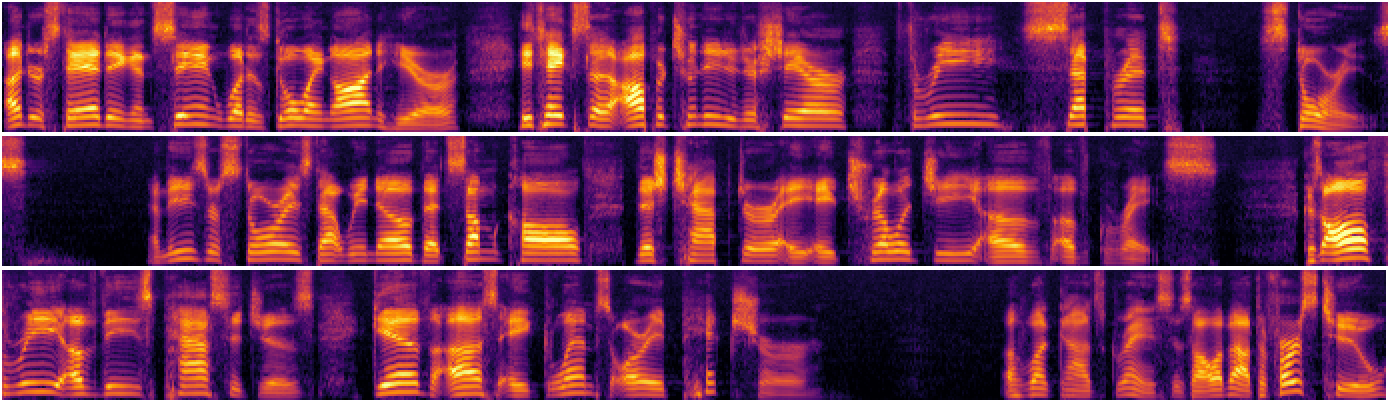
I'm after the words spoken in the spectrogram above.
understanding and seeing what is going on here, he takes the opportunity to share three separate stories. And these are stories that we know that some call this chapter a, a trilogy of, of grace. Because all three of these passages give us a glimpse or a picture of what God's grace is all about. The first two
